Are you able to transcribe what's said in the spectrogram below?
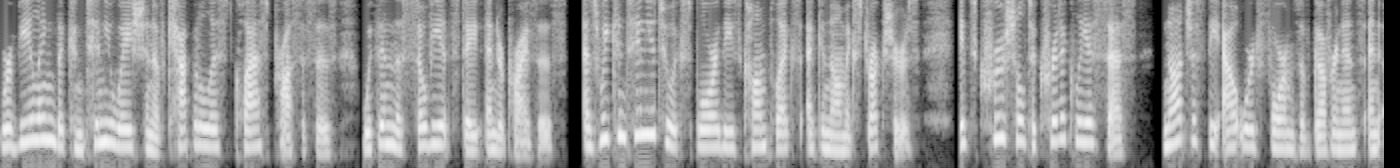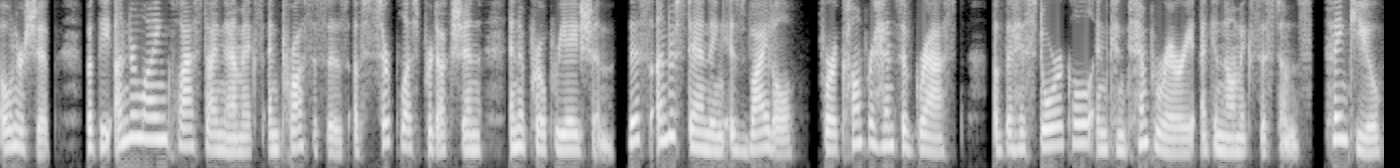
revealing the continuation of capitalist class processes within the Soviet state enterprises. As we continue to explore these complex economic structures, it's crucial to critically assess not just the outward forms of governance and ownership, but the underlying class dynamics and processes of surplus production and appropriation. This understanding is vital for a comprehensive grasp of the historical and contemporary economic systems. Thank you,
